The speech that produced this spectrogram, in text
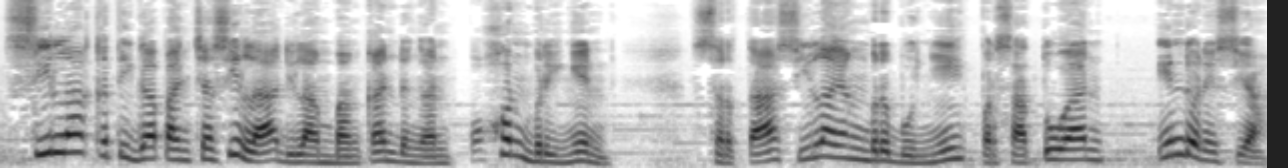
Sila ketiga Pancasila dilambangkan dengan pohon beringin, serta sila yang berbunyi Persatuan Indonesia.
